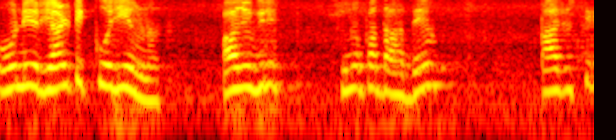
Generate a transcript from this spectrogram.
ਉਹ ਨਹੀਂ ਰਿਜ਼ਲਟ ਇੱਕੋ ਜਿਹਾ ਹੋਣਾ। ਆ ਜਾਓ ਵੀਰੇ, ਤੁਹਾਨੂੰ ਆਪਾਂ ਦੱਸਦੇ ਹਾਂ। ਆ ਜਾਓ ਸੀ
